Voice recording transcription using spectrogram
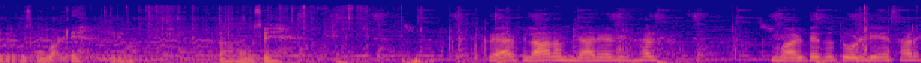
इधर घुस माल्टे ये देखो, कहाँ घुस गए तो यार, फ़िलहाल हम जा रहे हैं अभी घर। माल्टे तो तोड़ लिए हैं सारे।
